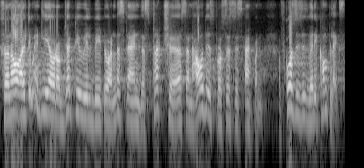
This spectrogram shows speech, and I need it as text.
So now ultimately our objective will be to understand the structures and how these processes happen. Of course this is very complex.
